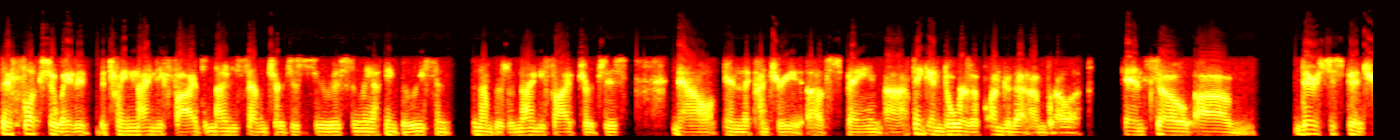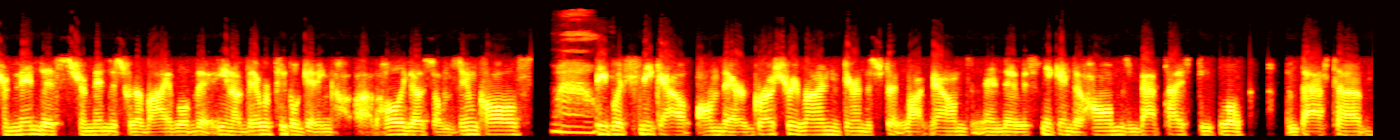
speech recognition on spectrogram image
they've fluctuated between 95 to 97 churches recently. I think the recent numbers are 95 churches now in the country of Spain. Uh, I think Andorra is up under that umbrella. And so um, there's just been tremendous, tremendous revival. That you know, there were people getting uh, the Holy Ghost on Zoom calls. Wow. People would sneak out on their grocery run during the strict lockdowns, and they would sneak into homes and baptize people in bathtubs.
